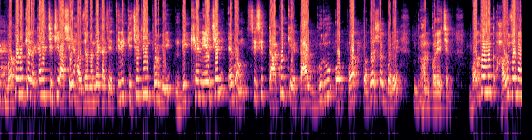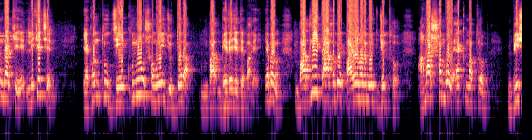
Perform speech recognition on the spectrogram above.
এক ভদ্রলোকের এখানে চিঠি আসে হাউজারম্যানদের কাছে। তিনি কিছুদিন পূর্বে দীক্ষা নিয়েছেন এবং শ্রী ঠাকুরকে তার গুরু ও পথ প্রদর্শক বলে গ্রহণ করেছেন। ভদ্রলোক হাউজারম্যানদাকে লিখেছেন, এখন তো যে কোনো সময়ই যুদ্ধরা বেঁধে যেতে পারে এবং বাদলেই তা হবে পারমাণবিক যুদ্ধ। আমার সম্বল একমাত্র বিশ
